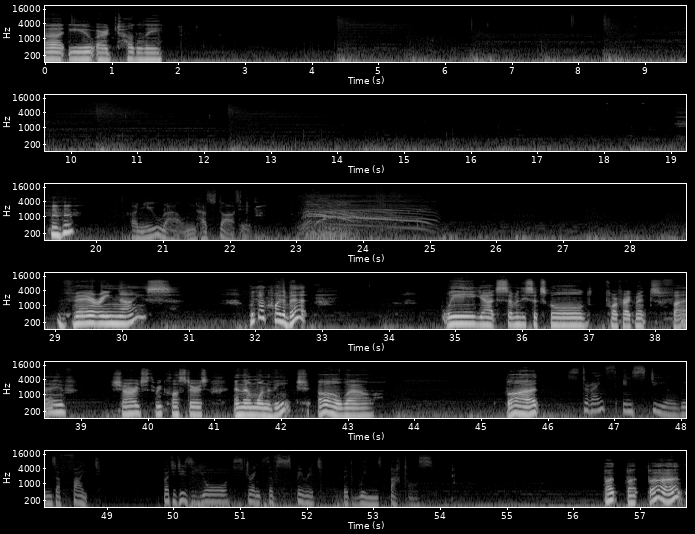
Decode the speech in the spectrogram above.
Uh, you are totally... Mm-hmm. A new round has started. Very nice. We got quite a bit. We got 76 gold, 4 fragments, 5 shards, 3 clusters, and then 1 of each. Oh, wow. But... Strength in steel wins a fight. But it is your strength of spirit that wins battles. But, but, but...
